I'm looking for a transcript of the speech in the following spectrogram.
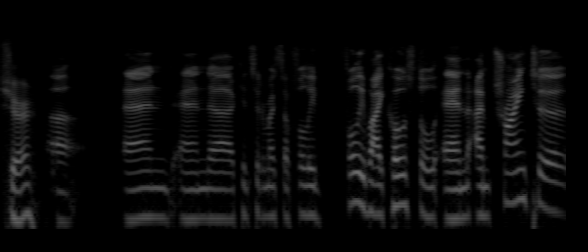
Sure. uh, and and uh, consider myself fully fully bi-coastal and i'm trying to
